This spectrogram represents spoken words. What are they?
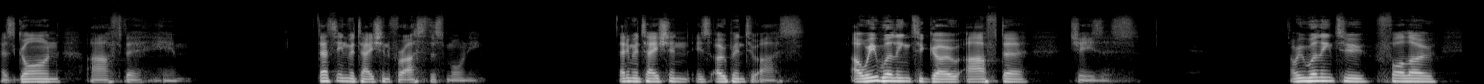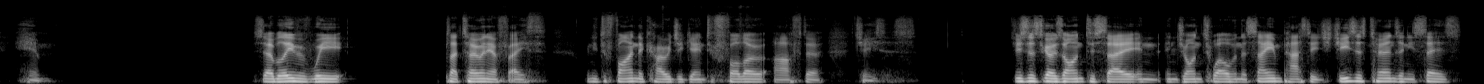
has gone after him. That's invitation for us this morning. That invitation is open to us. Are we willing to go after Jesus? Are we willing to follow him? So I believe if we plateau in our faith, we need to find the courage again to follow after Jesus. Jesus goes on to say in, in John 12, in the same passage, Jesus turns and he says,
